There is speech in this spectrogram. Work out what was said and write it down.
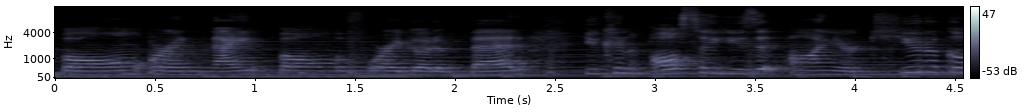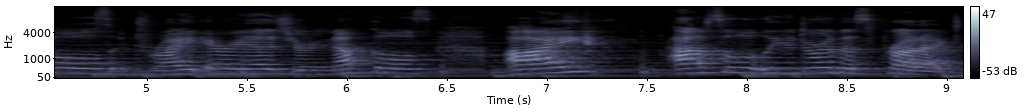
balm or a night balm before I go to bed. You can also use it on your cuticles, dry areas, your knuckles. I absolutely adore this product.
